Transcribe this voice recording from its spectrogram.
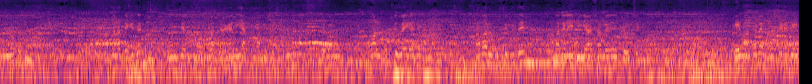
পূর্ণ প্রতিনিধি। আপনারা দেখেছেন, মঞ্চের বসবার জায়গা নিয়ে এত মানুষ এসেছে এবং হল ভর্তি হয়ে গেছে মানুষের। সবার উপস্থিতিতে আমাদের এই বিজয় সম্মেলনী চলছে। এর মাধ্যমে মানুষের কাছে এই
